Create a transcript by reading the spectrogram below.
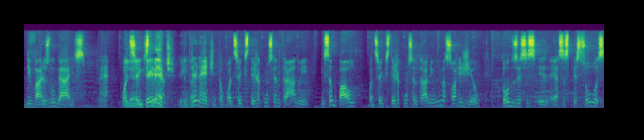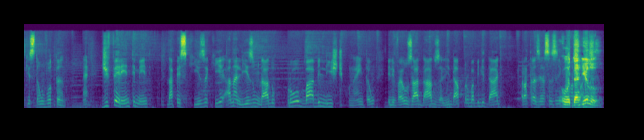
de vários lugares. Né? Pode Ele é ser que internet, esteja ele é tá- internet, então pode ser que esteja concentrado em, em São Paulo, pode ser que esteja concentrado em uma só região, todas esses, essas pessoas que estão votando, né? diferentemente da pesquisa que analisa um dado probabilístico, né? então ele vai usar dados ali da probabilidade para trazer essas Ô informações. Danilo,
